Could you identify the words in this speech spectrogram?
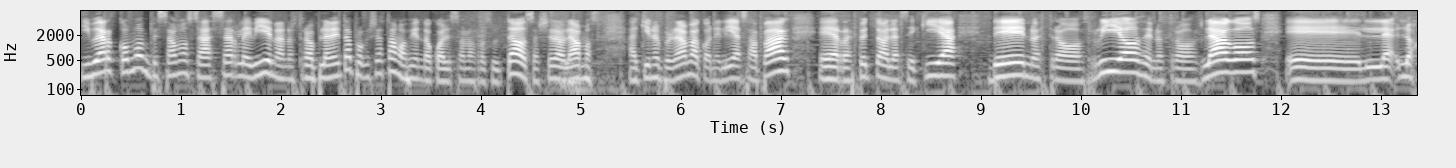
y ver cómo empezamos a hacerle bien a nuestro planeta, porque ya estamos viendo cuáles son los resultados. Ayer hablábamos aquí en el programa con Elías Apag respecto a la sequía de nuestros ríos, de nuestros lagos, los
